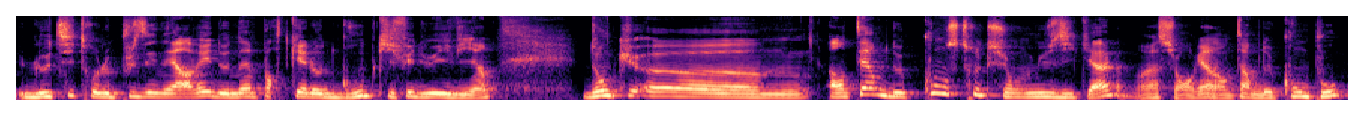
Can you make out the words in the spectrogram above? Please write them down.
le titre le plus énervé de n'importe quel autre groupe qui fait du heavy. Donc, euh, en termes de construction musicale, si on regarde en termes de compo,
